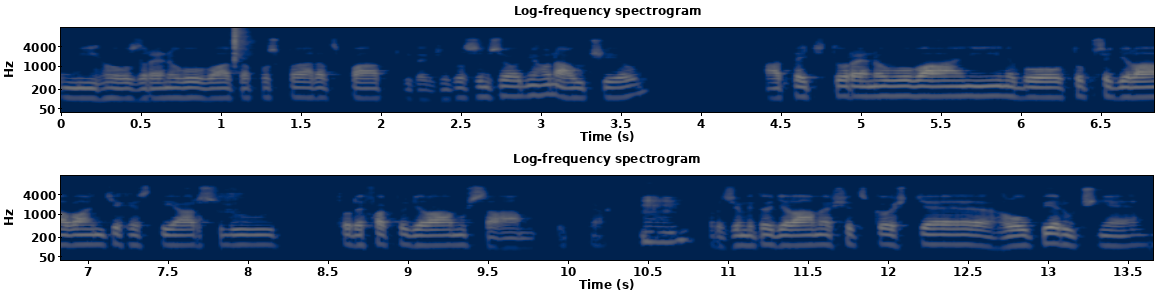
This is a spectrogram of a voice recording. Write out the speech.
umí ho zrenovovat a poskládat zpátky, takže to jsem se od něho naučil. A teď to renovování nebo to předělávání těch STR sudů, to de facto dělám už sám teďka. Mm-hmm. Protože my to děláme všecko ještě hloupě ručně,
